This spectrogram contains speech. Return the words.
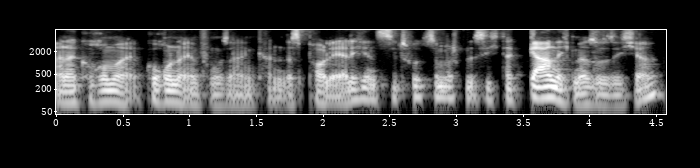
einer Corona-Impfung sein kann. Das Paul-Ehrlich-Institut zum Beispiel ist sich da gar nicht mehr so sicher.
